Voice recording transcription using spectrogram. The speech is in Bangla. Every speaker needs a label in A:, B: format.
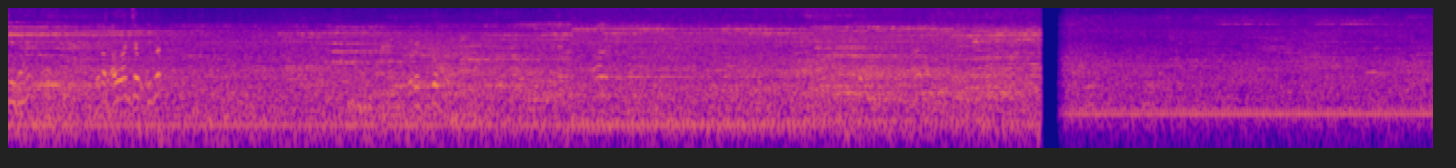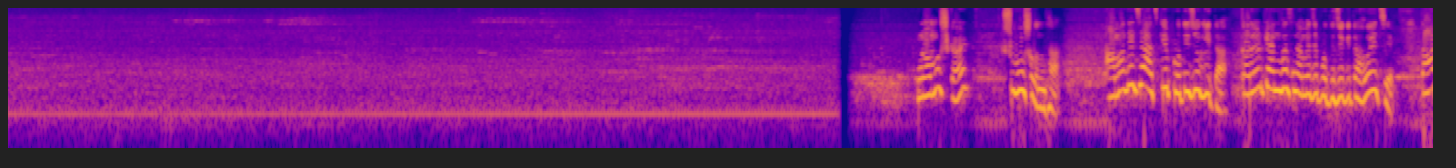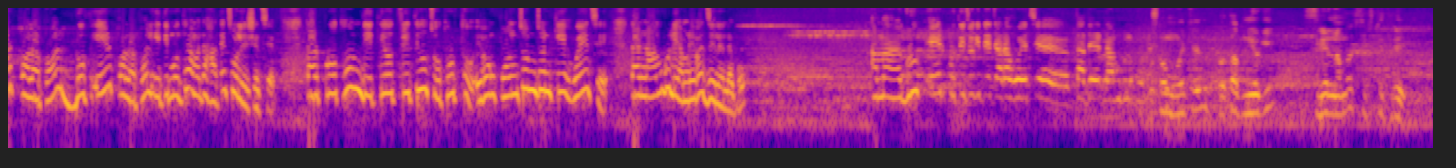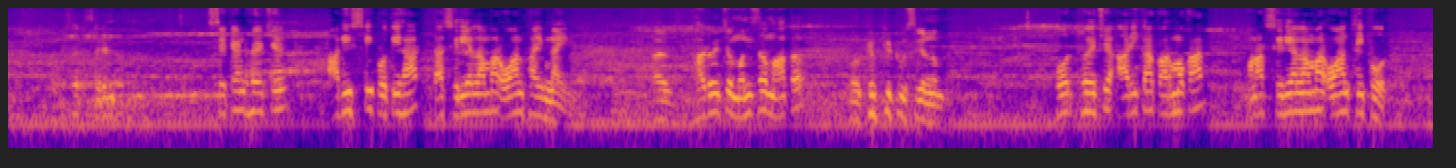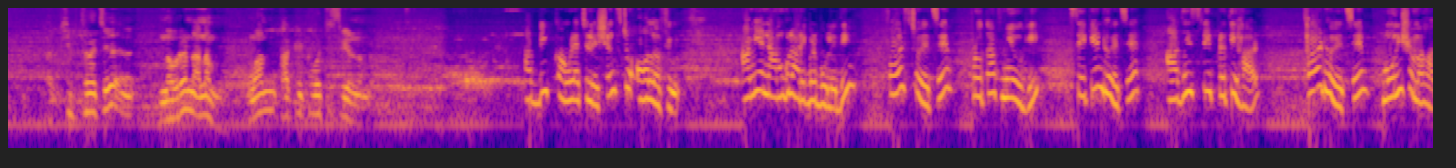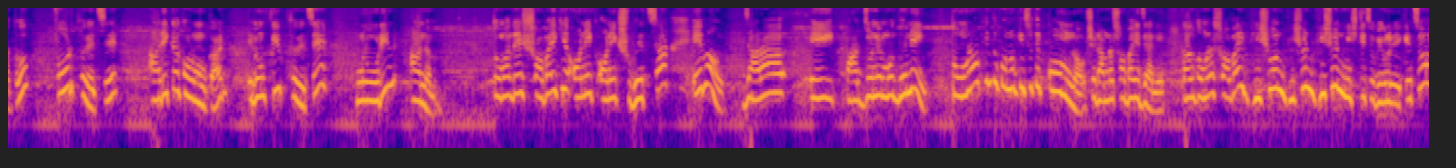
A: রাখছি এখানে এটা ভালো লাগছে দিবেন এটা?
B: নমস্কার শুভ সন্ধ্যা। আমাদের যে আজকে প্রতিযোগিতা কালার ক্যানভাস নামে যে প্রতিযোগিতা হয়েছে তার ফলাফল গ্রুপ এর ফলাফল ইতিমধ্যে আমাদের হাতে চলে এসেছে। তার প্রথম দ্বিতীয় তৃতীয় চতুর্থ এবং পঞ্চম জন কে হয়েছে তার নামগুলি আমরা এবার জেনে নেব। আমার গ্রুপ এর প্রতিযোগিতায় যারা হয়েছে তাদের নামগুলো বলুন।
C: প্রথম হয়েছেন Pratap Niyogi serial number sixty three second
D: second হয়েছে আদিশ্রী প্রতিহার তার serial number one five nine
C: third হয়েছে Manisha Mahata fifty two serial number
D: fourth হয়েছে আরিকা কর্মকার ওনার serial number one three four
C: fifth হয়েছে Nabaren Anam one thirty two হচ্ছে serial number
B: a big congratulations to all of you আমি এর নামগুলো আরেকবার বলে দিই। ফার্স্ট হয়েছে প্রতাপ নিয়োগী সেকেন্ড হয়েছে আধিশ্রী প্রতিহার থার্ড হয়েছে মনীষা মাহাতো। ফোর্থ হয়েছে আরিকা কর্মকার এবং ফিফথ হয়েছে নৌরিন আনম। তোমাদের সবাইকে অনেক অনেক শুভেচ্ছা এবং যারা এই পাঁচজনের মধ্যে নেই, তোমরাও কিন্তু কোনো কিছুতে কম নও, সেটা আমরা সবাই জানি। কারণ তোমরা সবাই ভীষণ ভীষণ ভীষণ মিষ্টি ছবিগুলো এঁকেছো।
